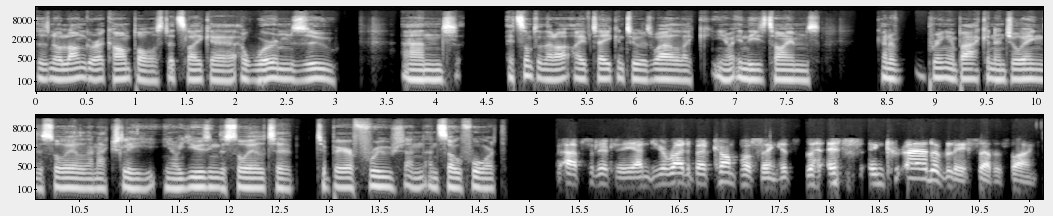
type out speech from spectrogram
is no longer a compost. It's like a, a worm zoo. And it's something that I, have taken to as well. Like, you know, in these times, kind of bringing back and enjoying the soil and actually, you know, using the soil to, to bear fruit and, and so forth. Absolutely. And you're right about composting. It's, it's incredibly satisfying.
